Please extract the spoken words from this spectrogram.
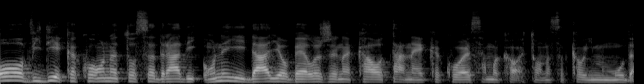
o, vidi je kako ona to sad radi, ona je i dalje obeležena kao ta neka koja je samo kao, eto, ona sad kao ima muda.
